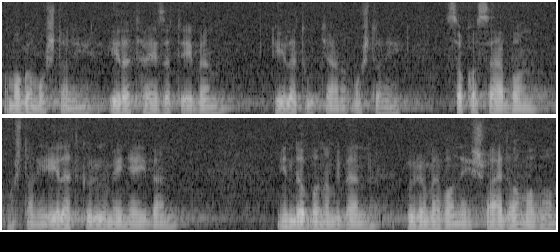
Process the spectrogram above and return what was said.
a maga mostani élethelyzetében, életútján, mostani szakaszában, mostani életkörülményeiben, mindabban, amiben öröme van és fájdalma van,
